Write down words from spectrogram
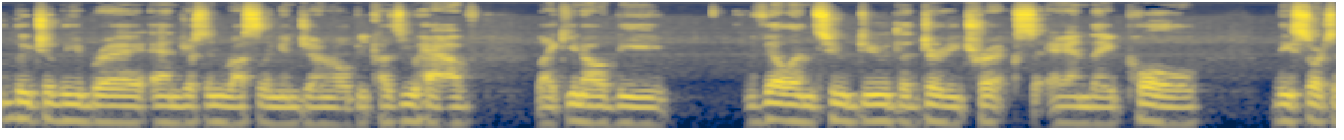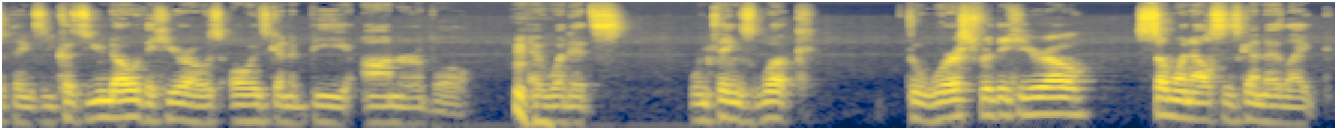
lucha libre and just in wrestling in general because you have like you know the villains who do the dirty tricks and they pull these sorts of things because you know the hero is always going to be honorable and when it's when things look the worst for the hero someone else is going to like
